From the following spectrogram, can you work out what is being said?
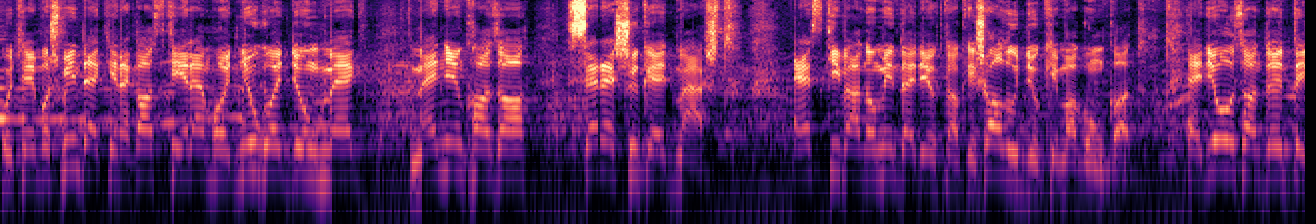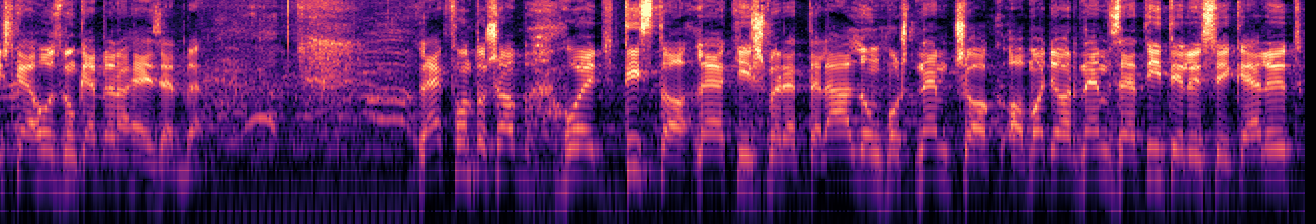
Úgyhogy most mindenkinek azt kérem, hogy nyugodjunk meg, menjünk haza, szeressük egymást. Ezt kívánom mindegyüknek, és aludjuk ki magunkat. Egy józan döntést kell hoznunk ebben a helyzetben. Legfontosabb, hogy tiszta lelkiismerettel állunk most nem csak a magyar nemzet ítélőszéke előtt,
